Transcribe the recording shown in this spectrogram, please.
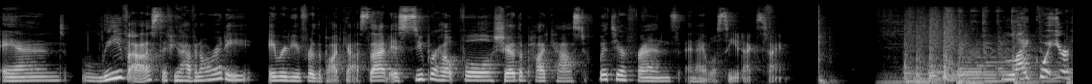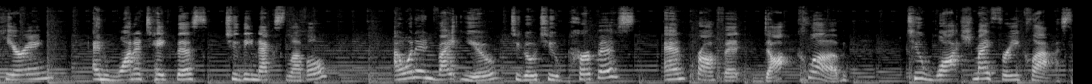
and leave us, if you haven't already, a review for the podcast. That is super helpful. Share the podcast with your friends, and I will see you next time. Like what you're hearing and want to take this to the next level? I want to invite you to go to purposeandprofit.club to watch my free class.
